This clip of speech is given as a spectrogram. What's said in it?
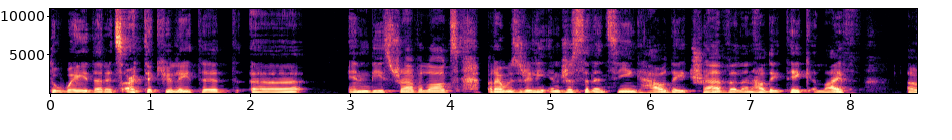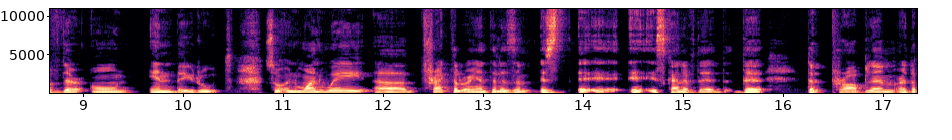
the way that it's articulated uh, in these travelogues, but I was really interested in seeing how they travel and how they take a life of their own in Beirut. So in one way, uh, fractal Orientalism is is kind of the the the problem or the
